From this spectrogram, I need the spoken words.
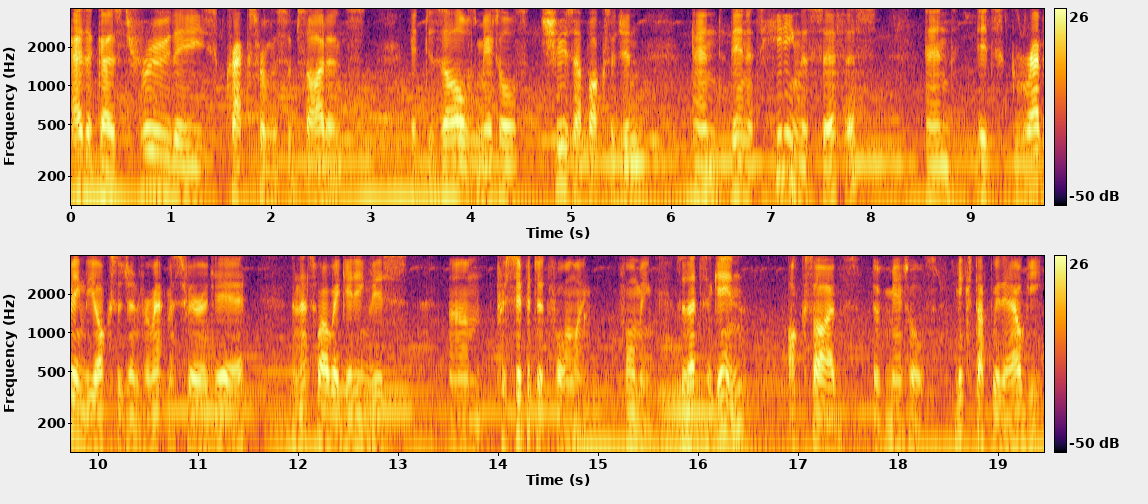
as it goes through these cracks from the subsidence, it dissolves metals, chews up oxygen, and then it's hitting the surface and it's grabbing the oxygen from atmospheric air, and that's why we're getting this um, precipitate falling, forming. So that's again oxides of metals mixed up with algae.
